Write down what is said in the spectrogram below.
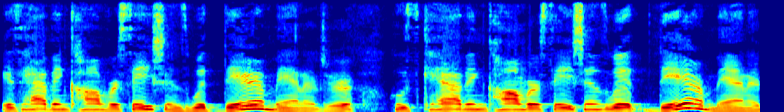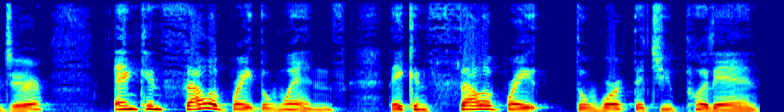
is having conversations with their manager, who's having conversations with their manager, and can celebrate the wins. They can celebrate the work that you put in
